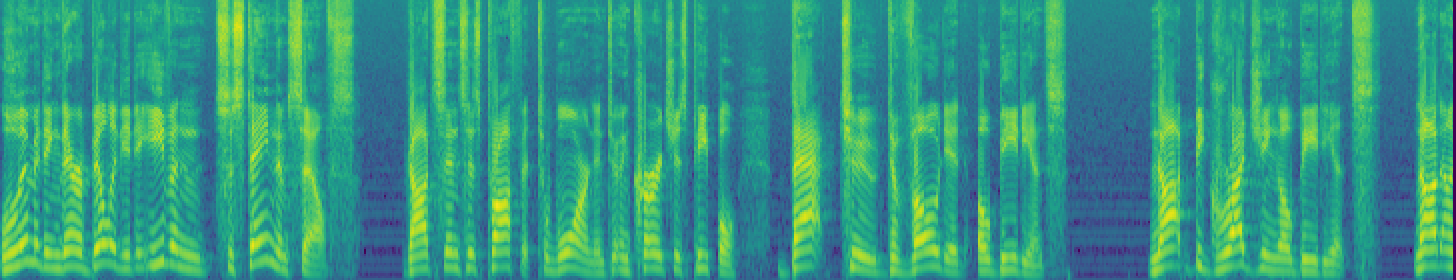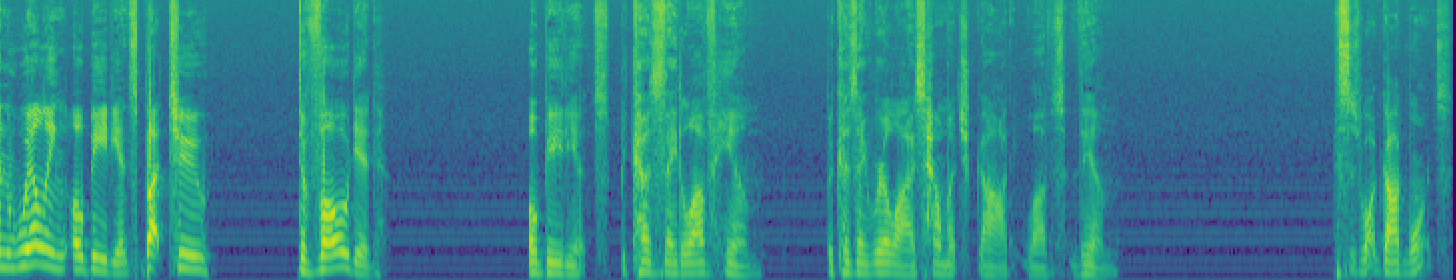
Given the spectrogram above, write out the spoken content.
limiting their ability to even sustain themselves, God sends his prophet to warn and to encourage his people back to devoted obedience, not begrudging obedience, not unwilling obedience, but to devoted obedience because they love him because they realize how much God loves them. This is what God wants.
